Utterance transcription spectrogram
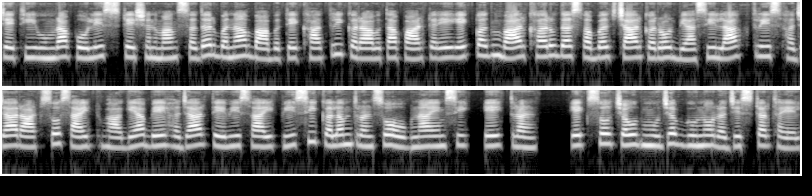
જેથી ઉમરા પોલીસ સ્ટેશનમાં સદર બનાવ બાબતે ખાતરી કરાવતા પાર્ટ એ એક પદ બાર ખર દસ અબજ ચાર કરોડ બ્યાસી લાખ ત્રીસ હજાર આઠસો સાહીઠ ભાગ્યા બે હજાર તેવીસ આઈપીસી કલમ ત્રણસો ઓગણાએંસી એક ત્રણ એકસો ચૌદ મુજબ ગુનો રજિસ્ટર થયેલ.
